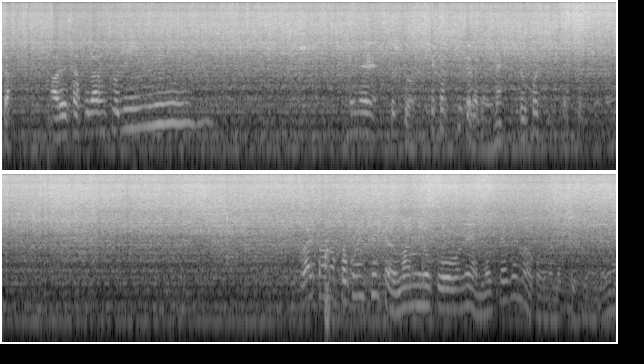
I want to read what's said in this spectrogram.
たあれサフランクリーンそれでちょっとせっかく中華だからね。ちょっとこしかフライパンの底についたうまみをこうね。持ち上げるのがこれが目的なんでね。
